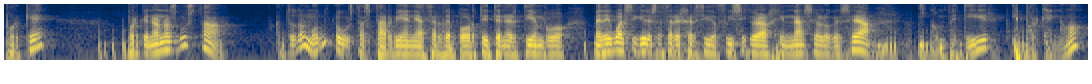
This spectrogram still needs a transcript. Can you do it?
¿Por qué? Porque no nos gusta. A todo el mundo le gusta estar bien y hacer deporte y tener tiempo. Me da igual si quieres hacer ejercicio físico, ir al gimnasio o lo que sea. Y competir. ¿Y por qué no?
